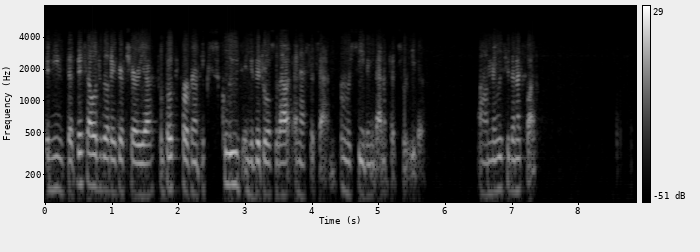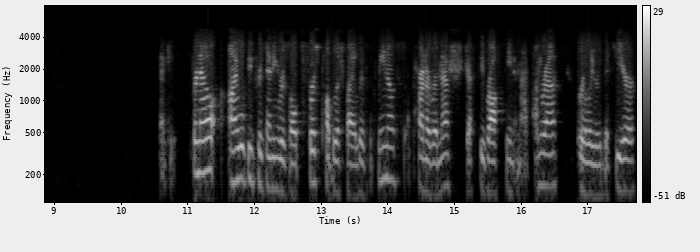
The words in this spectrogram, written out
it means that this eligibility criteria for both programs excludes individuals without an SSN from receiving benefits for either. Um, may we see the next slide? Thank you. For now, I will be presenting results first published by Elizabeth Linos, Aparna Ramesh, Jesse Rothstein, and Matt Unrath earlier this year.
